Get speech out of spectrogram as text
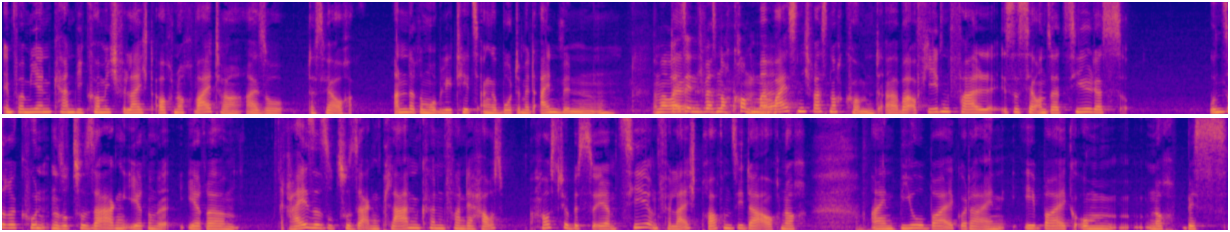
informieren kann, wie komme ich vielleicht auch noch weiter. Also, dass wir auch andere Mobilitätsangebote mit einbinden. Man da, weiß ja nicht, was noch kommt. Man ne? weiß nicht, was noch kommt. Aber auf jeden Fall ist es ja unser Ziel, dass unsere Kunden sozusagen ihre, ihre Reise sozusagen planen können von der Haus, Haustür bis zu ihrem Ziel. Und vielleicht brauchen sie da auch noch ein Biobike oder ein E-Bike, um noch bis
